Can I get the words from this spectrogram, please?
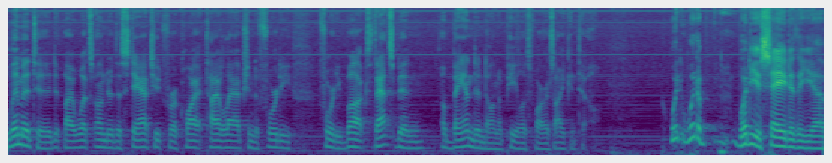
limited by what's under the statute for a quiet title action to 40 40 bucks, that's been abandoned on appeal as far as I can tell. What, what, a- what do you say to the, uh,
